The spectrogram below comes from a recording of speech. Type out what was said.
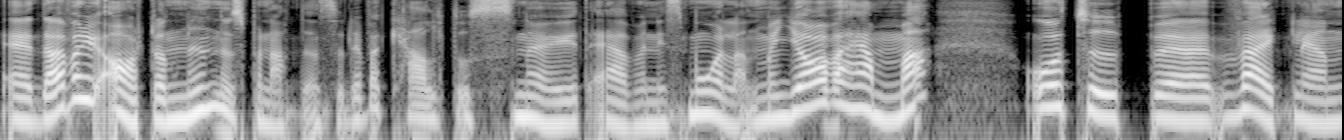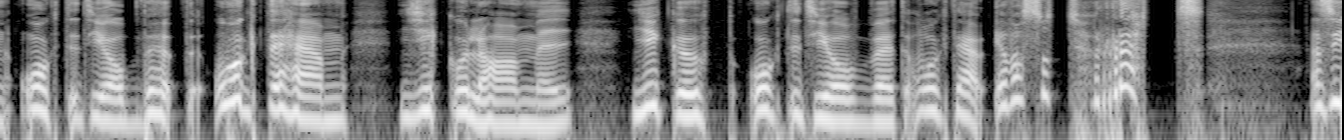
eh, där var det ju 18 minus på natten så det var kallt och snöigt även i Småland. Men jag var hemma och typ eh, verkligen åkte till jobbet, åkte hem, gick och la mig, gick upp, åkte till jobbet, åkte hem. Jag var så trött! Alltså,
